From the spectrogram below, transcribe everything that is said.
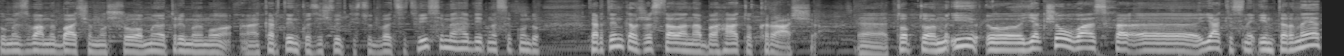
Ми з вами бачимо, що ми отримуємо е, картинку зі швидкістю 28 мегабіт на секунду. Картинка вже стала набагато краща. Е, Тобто, і якщо у вас е, якісний інтернет,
